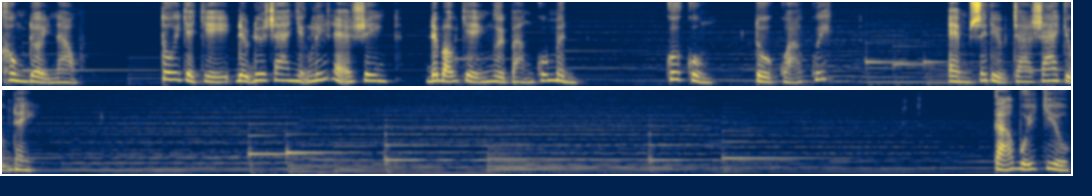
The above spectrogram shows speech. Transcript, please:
Không đời nào tôi và chị đều đưa ra những lý lẽ riêng để bảo vệ người bạn của mình. Cuối cùng, tôi quả quyết. Em sẽ điều tra ra vụ này. Cả buổi chiều,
